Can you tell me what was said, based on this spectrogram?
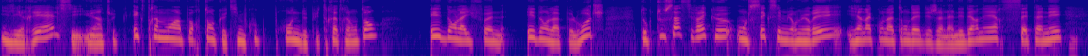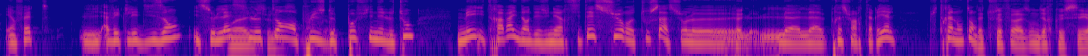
il est réel. C'est un truc extrêmement important que Tim Cook prône depuis très très longtemps, et dans l'iPhone et dans l'Apple Watch. Donc tout ça, c'est vrai qu'on le sait que c'est murmuré. Il y en a qu'on attendait déjà l'année dernière, cette année. Et en fait, avec les 10 ans, ils se laissent Ouais, le se temps laissent, en plus de peaufiner le tout. Mais ils travaillent dans des universités sur tout ça, sur le, Ouais. le- la, la pression artérielle, depuis très longtemps. Tu as tout à fait raison de dire que c'est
